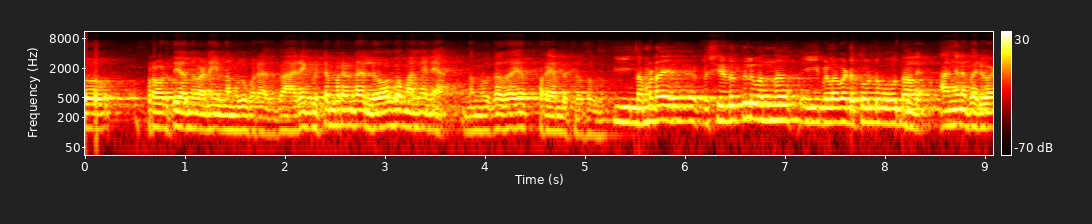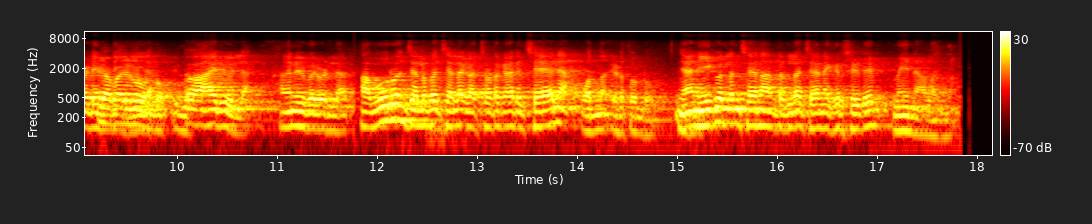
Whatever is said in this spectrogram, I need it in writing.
പ്രവൃത്തിയാന്ന് വേണമെങ്കിൽ നമുക്ക് പറയാം. ഇപ്പം ആരെയും കുറ്റം പറയേണ്ട ലോകം അങ്ങനെയാണ് നമ്മൾക്കത് പറയാൻ പറ്റത്തുള്ളൂ. ഈ നമ്മുടെ കൃഷിയിടത്തിൽ വന്ന് ഈ വിളവെടുത്തുകൊണ്ട് പോകുന്നില്ല അങ്ങനെ പരിപാടി ആരുമില്ല. അങ്ങനെ ഒരു പരിപാടിയില്ല അപൂർവം ചിലപ്പോൾ ചില കച്ചവടക്കാർ ചേന വന്ന് എടുത്തുകൊണ്ട് പോകും. ഞാൻ ഈ കൊല്ലം ചേന നട്ടില്ല ചേന കൃഷിയുടെയും മെയിൻ ആളാണ്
